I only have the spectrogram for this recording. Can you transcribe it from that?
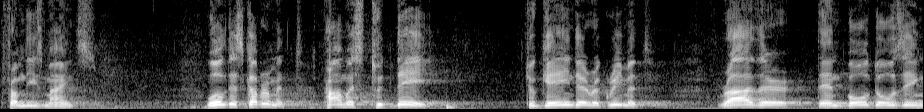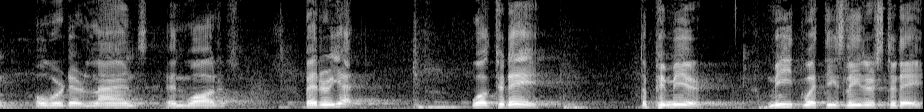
from these mines. Will this government promise today to gain their agreement rather than bulldozing over their lands and waters. Better yet, well, today, the Premier meet with these leaders today.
